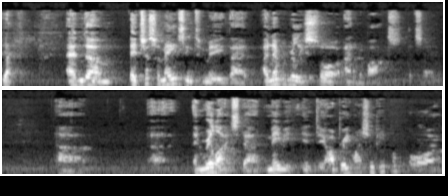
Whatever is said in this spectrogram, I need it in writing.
Yes. And um, it's just amazing to me that I never really saw out of the box, let's say, uh, uh, and realized that maybe it, they are brainwashing people, or,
